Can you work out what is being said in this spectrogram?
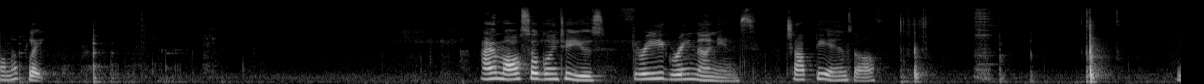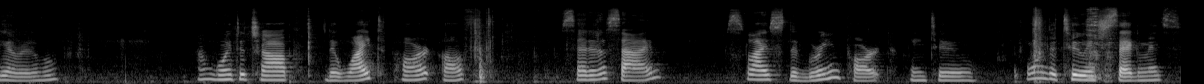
on a plate. I'm also going to use three green onions. Chop the ends off. Get rid of them. I'm going to chop the white part off, set it aside, slice the green part into one to two inch segments.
